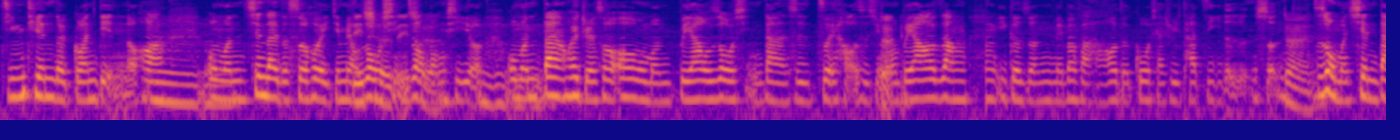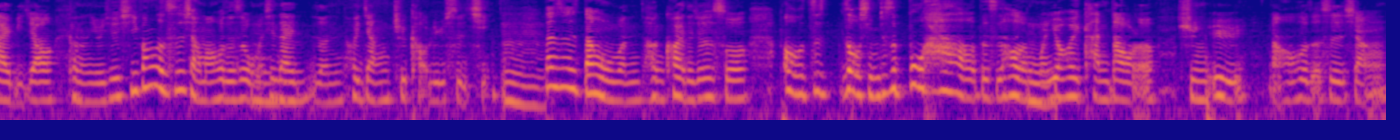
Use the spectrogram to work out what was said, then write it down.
今天的观点的话，嗯我们现在的社会已经没有肉刑这种东西了。我们当然会觉得说，哦，我们不要肉刑，当然是最好的事情。我们不要让一个人没办法好好的过下去他自己的人生。对这是我们现代比较可能有一些西方的思想嘛，或者是我们现在嗯人会这样去考虑事情。嗯，但是当我们很快的就是说，哦，这肉刑就是不好的时候，我们又会看到了荀彧，然后或者是像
